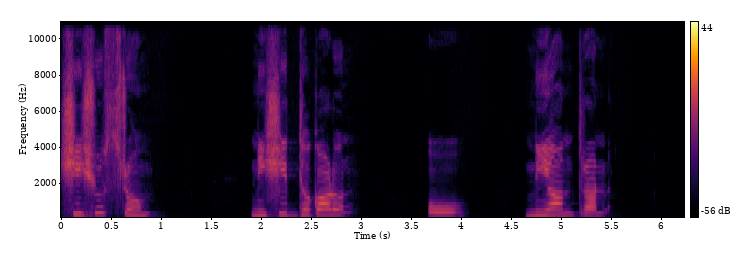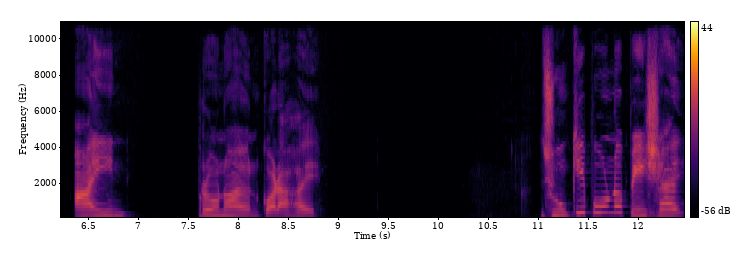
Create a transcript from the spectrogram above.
শিশুশ্রম নিষিদ্ধকরণ ও নিয়ন্ত্রণ আইন প্রণয়ন করা হয়। ঝুঁকিপূর্ণ পেশায়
